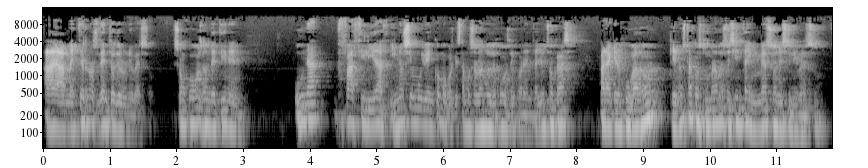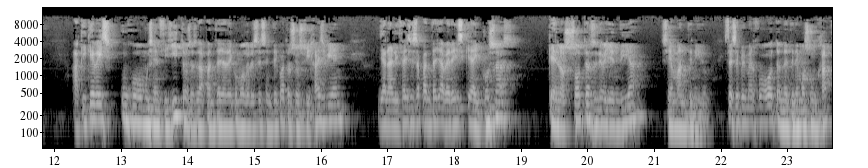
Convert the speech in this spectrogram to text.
a meternos dentro del universo. Son juegos donde tienen una facilidad, y no sé muy bien cómo, porque estamos hablando de juegos de 48K, para que el jugador que no está acostumbrado se sienta inmerso en ese universo. Aquí que veis un juego muy sencillito, esa es la pantalla de Commodore 64, si os fijáis bien, y analizáis esa pantalla veréis que hay cosas que en los sotters de hoy en día se han mantenido. Este es el primer juego donde tenemos un HUD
